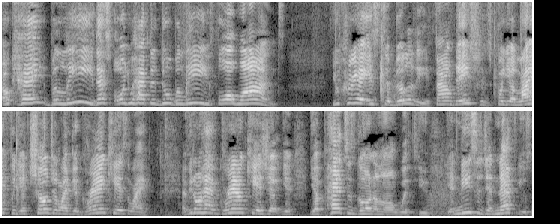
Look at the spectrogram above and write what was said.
Okay? Believe. That's all you have to do. Believe. Four wands. You create stability, foundations for your life, for your children life, your grandkids' life. If you don't have grandkids, your, your, your pets is going along with you. Your nieces, your nephews,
